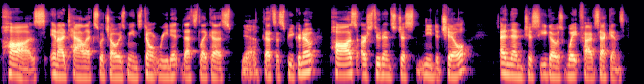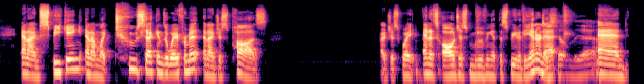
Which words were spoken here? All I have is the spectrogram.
pause in italics, which always means don't read it. That's like a Yeah. that's a speaker note. Pause. Our students just need to chill. And then just he goes, wait five seconds. And I'm speaking and I'm like two seconds away from it. And I just pause. I just wait. And it's all just moving at the speed of the internet. Just- yeah. And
